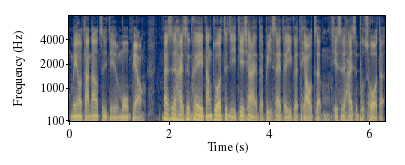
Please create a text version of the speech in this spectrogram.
没有达到自己的目标，但是还是可以当做自己接下来的比赛的一个调整，其实还是不错的。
